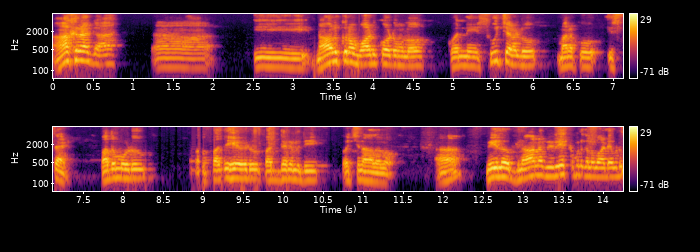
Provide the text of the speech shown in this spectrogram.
ఆఖరాగా ఈ నాలుకను వాడుకోవడంలో కొన్ని సూచనలు మనకు ఇస్తాడు. పదమూడు పదిహేడు పద్దెనిమిది వచనాలలో. మీలో జ్ఞాన వివేకములు గలవాడెవడు?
